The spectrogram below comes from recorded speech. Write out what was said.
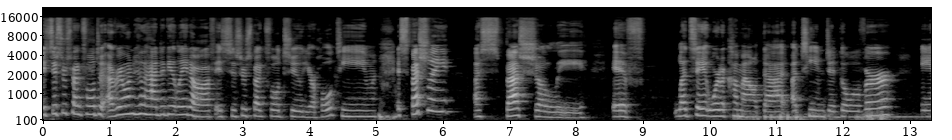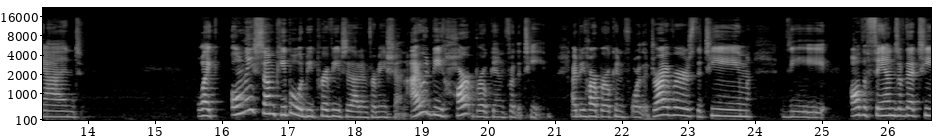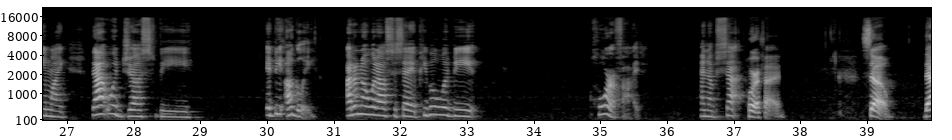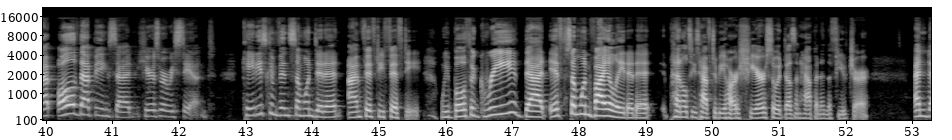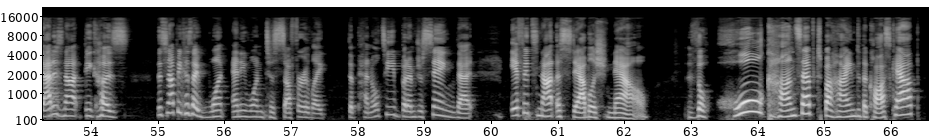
It's disrespectful to everyone who had to get laid off. It's disrespectful to your whole team, especially especially if let's say it were to come out that a team did go over and like only some people would be privy to that information. I would be heartbroken for the team. I'd be heartbroken for the drivers, the team, the all the fans of that team like that would just be it'd be ugly. I don't know what else to say. People would be horrified and upset. Horrified. So, that all of that being said, here's where we stand. Katie's convinced someone did it. I'm 50 50. We both agree that if someone violated it, penalties have to be harsh here so it doesn't happen in the future. And that is not because that's not because I want anyone to suffer like the penalty, but I'm just saying that if it's not established now, the whole concept behind the cost cap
